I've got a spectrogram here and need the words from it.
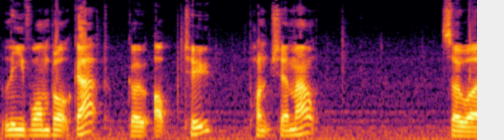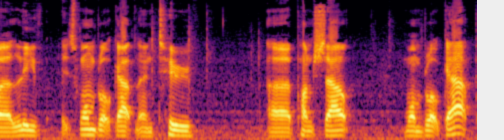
leave one block gap, go up two, punch them out. So uh, leave it's one block gap, then two uh, punched out, one block gap,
